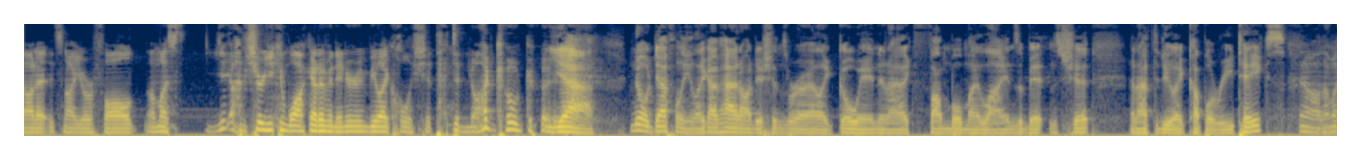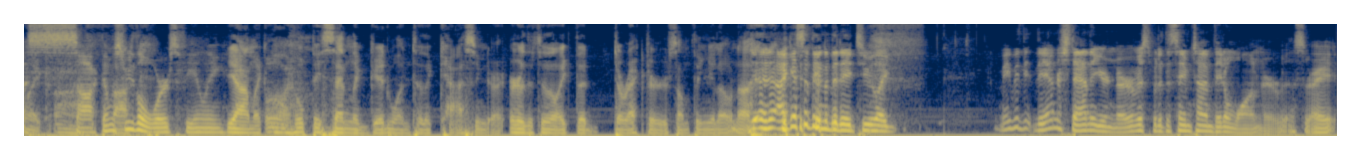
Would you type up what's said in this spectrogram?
not it's not your fault unless I'm sure you can walk out of an interview and be like, holy shit, that did not go good. Yeah. No, definitely. Like I've had auditions where I like go in and I like fumble my lines a bit and shit, and I have to do like a couple retakes. No, that I'm must like, "Ah, suck. That must be the worst feeling. Yeah, I'm like, oh, I hope they send the good one to the casting director or the, to like the director or something, you know? Not and I guess at the end of the day too, like maybe they understand that you're nervous, but at the same time they don't want nervous, right?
